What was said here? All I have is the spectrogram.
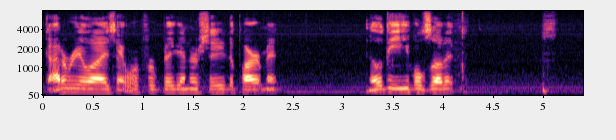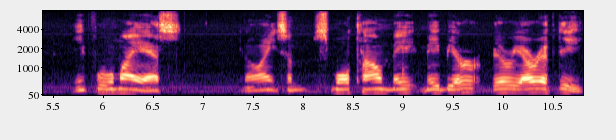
Gotta realize I work for a big inner city department. Know the evils of it. Ain't fooling my ass. You know, I ain't some small town, may, maybe RFD.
